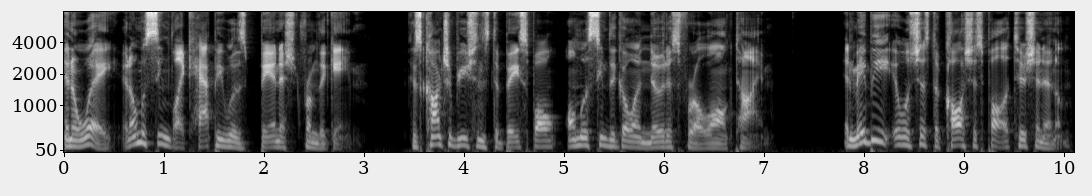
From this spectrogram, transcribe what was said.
in a way it almost seemed like happy was banished from the game his contributions to baseball almost seemed to go unnoticed for a long time. And maybe it was just a cautious politician in him.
